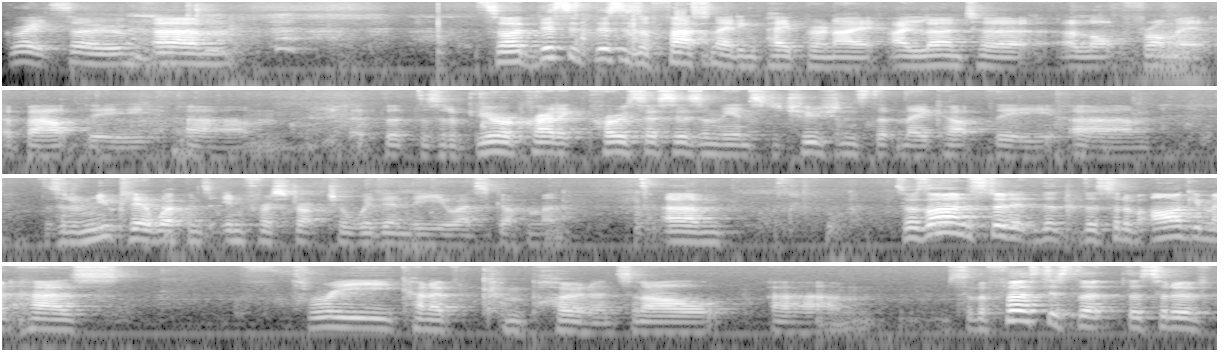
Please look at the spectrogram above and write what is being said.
Great. So, um, so this is this is a fascinating paper, and I, I learned a, a lot from it about the, um, the, the sort of bureaucratic processes and the institutions that make up the um, the sort of nuclear weapons infrastructure within the U.S. government. Um, so, as I understood it, the, the sort of argument has three kind of components, and I'll. Um, so the first is that the sort of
